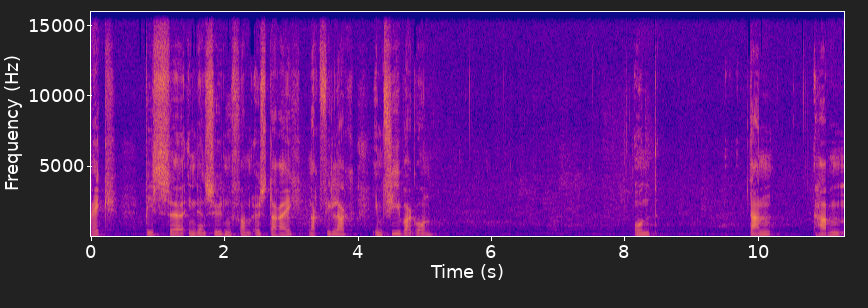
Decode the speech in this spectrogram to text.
weg bis äh, in den Süden von Österreich, nach Villach, im Viehwaggon. Und dann haben,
